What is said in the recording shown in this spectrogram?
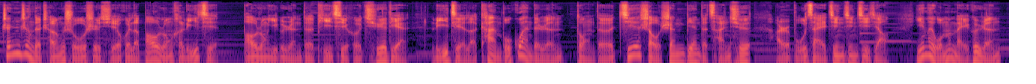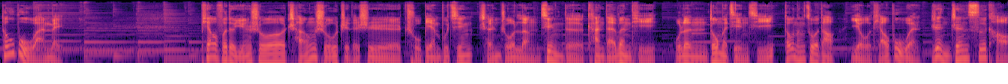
真正的成熟是学会了包容和理解。”包容一个人的脾气和缺点，理解了看不惯的人，懂得接受身边的残缺，而不再斤斤计较。因为我们每个人都不完美。漂浮的云说：“成熟指的是处变不惊、沉着冷静地看待问题，无论多么紧急，都能做到有条不紊、认真思考、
